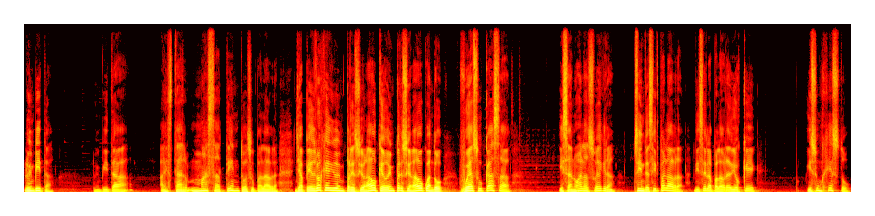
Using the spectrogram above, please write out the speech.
lo invita, lo invita a estar más atento a su palabra. Ya Pedro ha quedado impresionado, quedó impresionado cuando fue a su casa y sanó a la suegra, sin decir palabra. Dice la palabra de Dios que hizo un gesto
